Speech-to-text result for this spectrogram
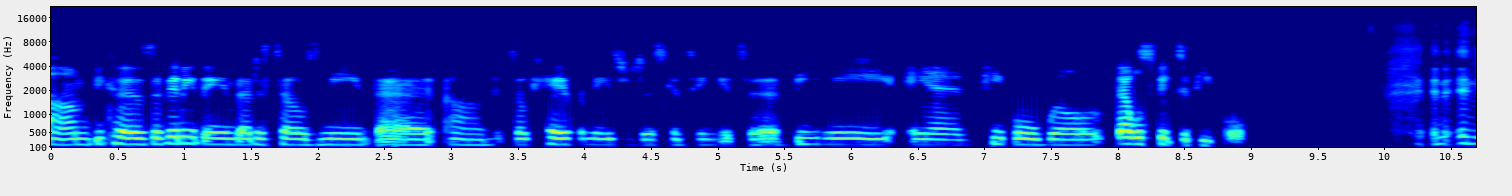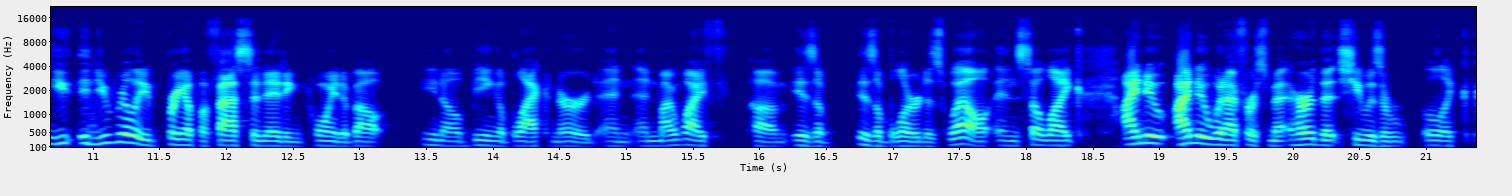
um, because if anything, that just tells me that um, it's okay for me to just continue to be me, and people will that will speak to people. and and you and you really bring up a fascinating point about you know being a black nerd and and my wife um is a is a blurred as well and so like i knew i knew when i first met her that she was a like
